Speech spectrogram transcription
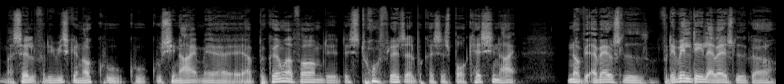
mig selv, fordi vi skal nok kunne, kunne, kunne sige nej, men jeg, jeg er bekymret for, om det, det store flertal på Christiansborg kan sige nej, når vi erhvervslivet, for det vil en del af erhvervslivet gøre,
